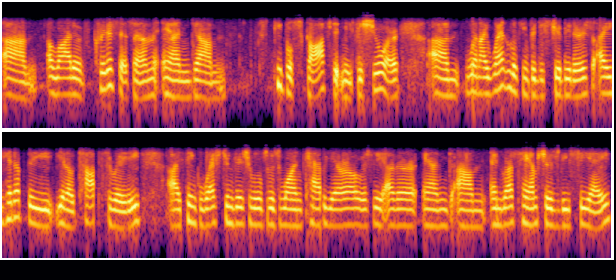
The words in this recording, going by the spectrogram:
um, a lot of criticism and. Um, people scoffed at me for sure. Um, when I went looking for distributors, I hit up the you know top three. I think Western Visuals was one, Caballero was the other, and um, and Russ Hampshire's VCA.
